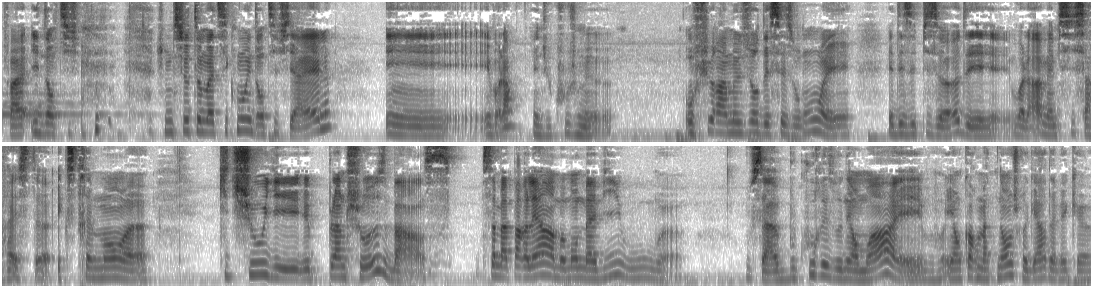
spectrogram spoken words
enfin identifié, je me suis automatiquement identifié à elles et voilà. Et du coup je me, au fur et à mesure des saisons et, des épisodes. Et voilà, même si ça reste extrêmement euh, kitschouille et plein de choses, ben ça m'a parlé à un moment de ma vie où euh, où ça a beaucoup résonné en moi. Et, encore maintenant je regarde avec euh,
